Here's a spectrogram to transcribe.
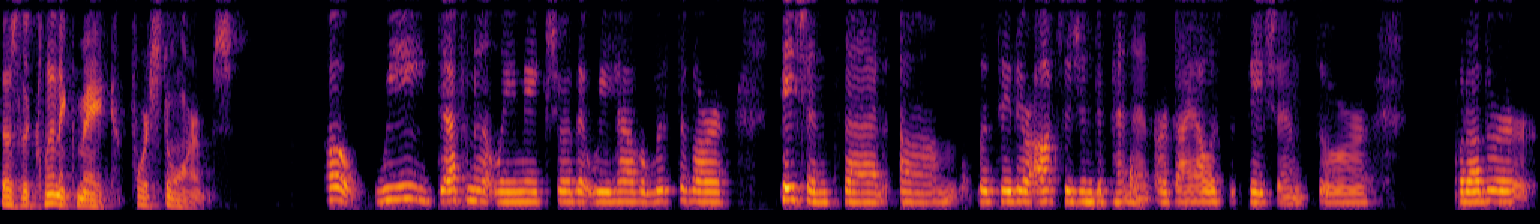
does the clinic make for storms? Oh, we definitely make sure that we have a list of our patients that, um, let's say they're oxygen dependent or dialysis patients or what other,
